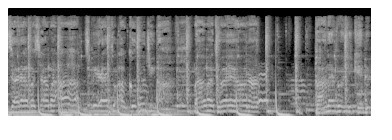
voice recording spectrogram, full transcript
Zarába sama, aha, zbieraj to ako ľudí uh. Mama, to je ona Pane Bože, keby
